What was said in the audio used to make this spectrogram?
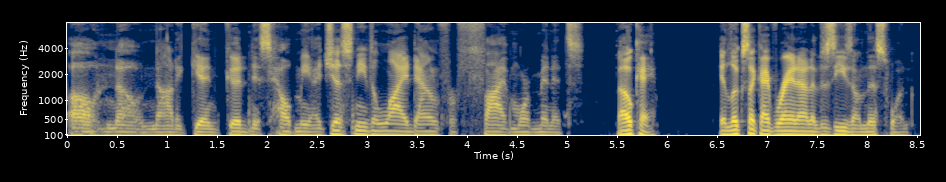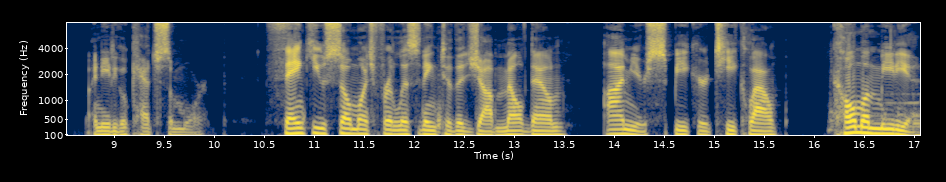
Oh no, not again. Goodness help me. I just need to lie down for five more minutes. Okay. It looks like I've ran out of Z's on this one. I need to go catch some more. Thank you so much for listening to the Job Meltdown. I'm your speaker, T Clow. Coma Media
